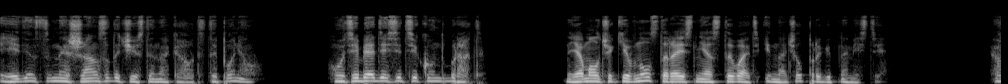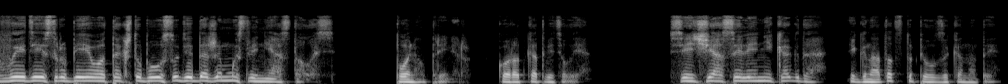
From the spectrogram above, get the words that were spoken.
Единственный шанс — это чистый нокаут. Ты понял?» «У тебя десять секунд, брат». Я молча кивнул, стараясь не остывать, и начал прыгать на месте. «Выйди и сруби его так, чтобы у судей даже мысли не осталось». «Понял, тренер», — коротко ответил я. «Сейчас или никогда», — Игнат отступил за канаты.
